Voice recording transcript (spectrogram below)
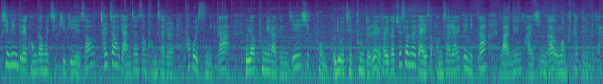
시민들의 건강을 지키기 위해서 철저하게 안전성 검사를 하고 있으니까 의약품이라든지 식품, 의료 제품들을 저희가 최선을 다해서 검사를 할 테니까 많은 관심과 응원 부탁드립니다.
